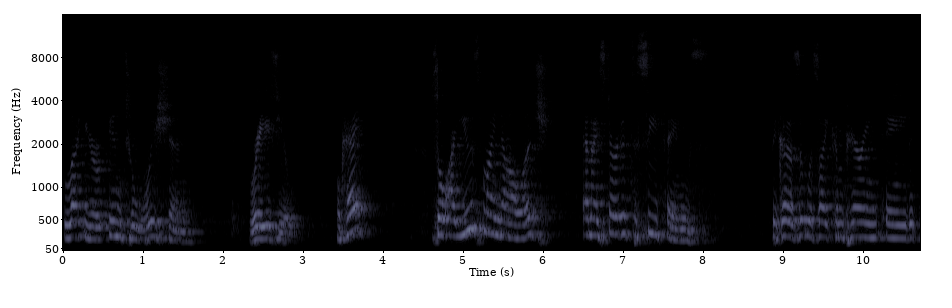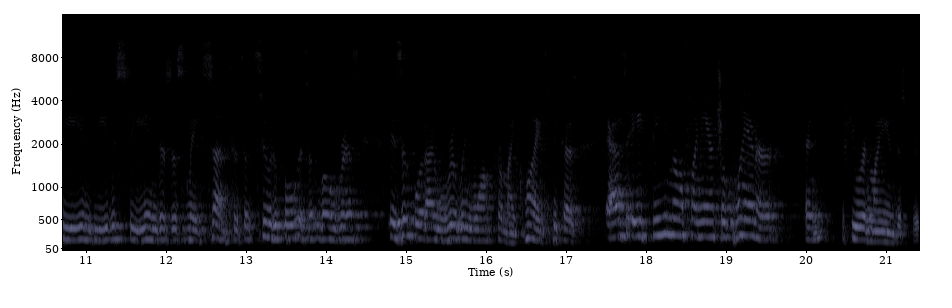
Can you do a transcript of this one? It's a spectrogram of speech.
Let your intuition raise you. Okay? So I used my knowledge and I started to see things because it was like comparing A to B and B to C, and does this make sense? Is it suitable? Is it low risk? Is it what I really want for my clients? Because as a female financial planner, and if you were in my industry,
